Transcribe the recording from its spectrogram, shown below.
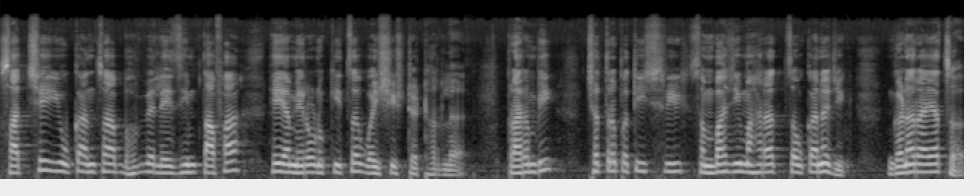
सातशे युवकांचा भव्य लेझिम ताफा हे या मिरवणुकीचं वैशिष्ट्य ठरलं. प्रारंभी छत्रपती श्री संभाजी महाराज चौकानजीक गणरायाचं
